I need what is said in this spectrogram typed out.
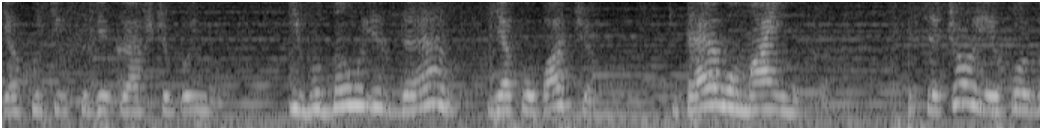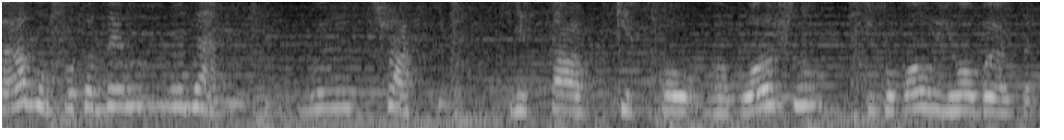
я хотів собі кращу броню. І в одному із дерев я побачив дерево майніка. Після чого я його зразу посадив на землю в шахті, дістав кісткове борошно і попробував його виростити.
